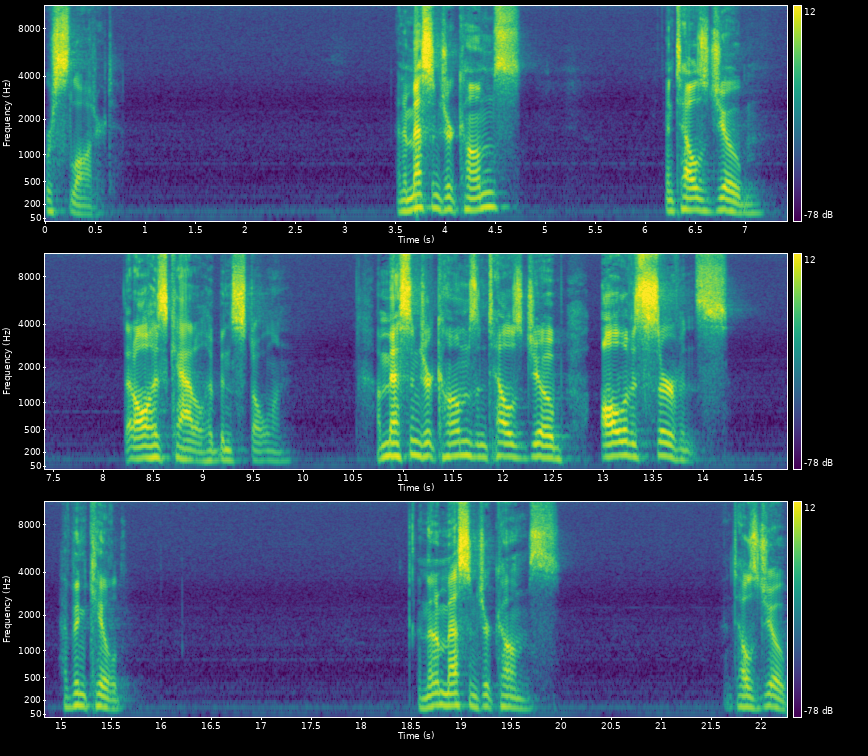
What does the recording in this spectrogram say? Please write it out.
were slaughtered. And a messenger comes and tells Job that all his cattle have been stolen. A messenger comes and tells Job all of his servants have been killed. And then a messenger comes and tells Job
